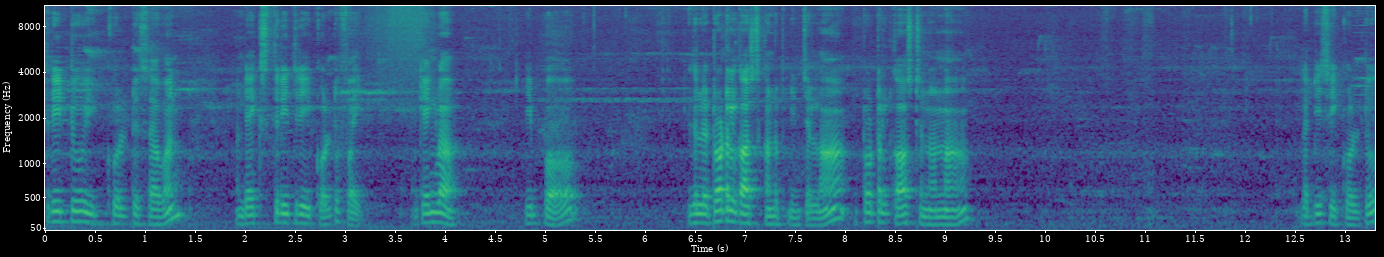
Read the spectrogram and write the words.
three two equal to seven and x three three equal to five ஓகேங்களா இப்போது இதில் டோட்டல் காஸ்ட் கண்டுபிடிச்சிடலாம். டோட்டல் காஸ்ட் என்னென்னா that is equal to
